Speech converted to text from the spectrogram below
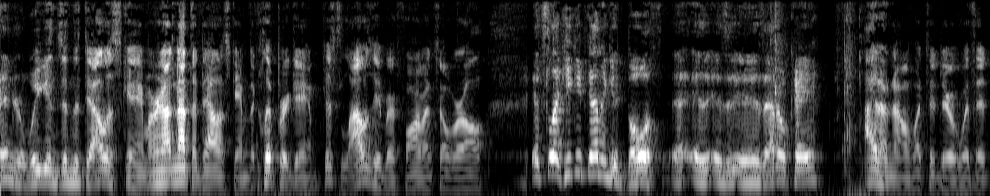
Andrew Wiggins in the Dallas game, or not not the Dallas game, the Clipper game. Just lousy performance overall. It's like he could kind of get both. Is, is, is that okay? I don't know what to do with it.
